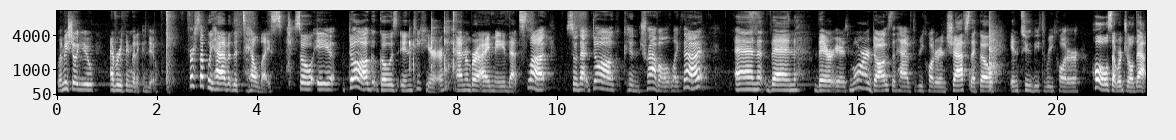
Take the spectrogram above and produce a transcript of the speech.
Let me show you everything that it can do. First up, we have the tail vise. So a dog goes into here, and remember I made that slot, so that dog can travel like that, and then there is more dogs that have three quarter inch shafts that go into the three quarter holes that were drilled out.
